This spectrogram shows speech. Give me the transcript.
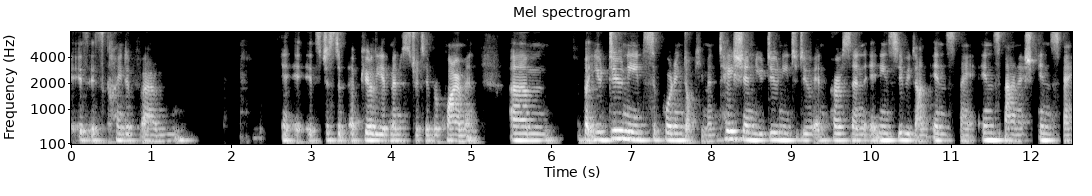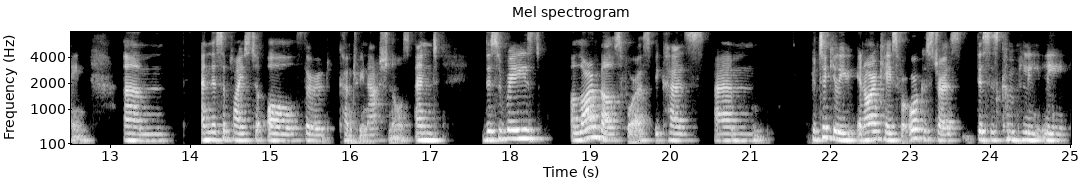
it's kind of um, it's just a, a purely administrative requirement. Um, but you do need supporting documentation. You do need to do it in person. It needs to be done in Spain, in Spanish, in Spain. Um, and this applies to all third country nationals. And this raised alarm bells for us because, um, particularly in our case for orchestras, this is completely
